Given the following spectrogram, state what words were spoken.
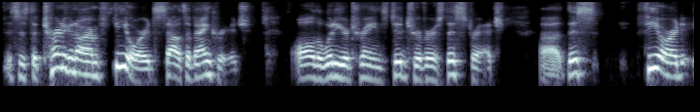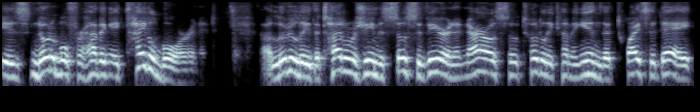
This is the Turnagain Arm Fjord south of Anchorage. All the Whittier trains did traverse this stretch. Uh, this fjord is notable for having a tidal bore in it. Uh, literally, the tidal regime is so severe and it narrows so totally coming in that twice a day,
